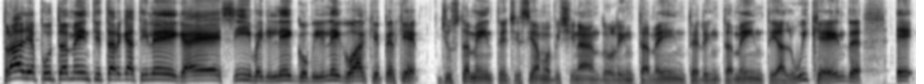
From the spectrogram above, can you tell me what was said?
Tra gli appuntamenti targati Lega, eh sì, ve li leggo, ve li leggo anche perché giustamente ci stiamo avvicinando lentamente, lentamente al weekend e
